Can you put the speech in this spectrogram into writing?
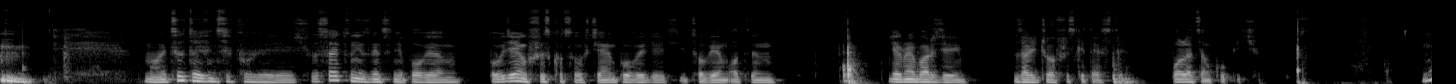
No i co tutaj więcej powiedzieć? W zasadzie to nic więcej nie powiem. Powiedziałem wszystko, co chciałem powiedzieć i co wiem o tym. Jak najbardziej zaliczyło wszystkie testy. Polecam kupić. No,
